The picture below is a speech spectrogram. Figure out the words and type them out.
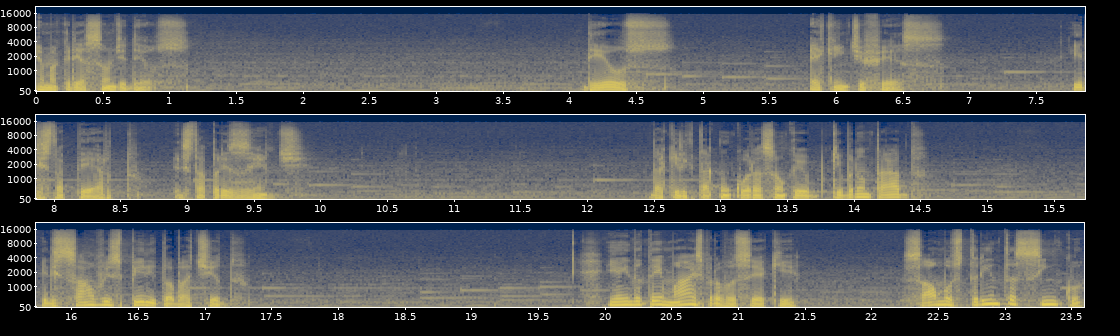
é uma criação de Deus. Deus é quem te fez. Ele está perto, ele está presente. Daquele que está com o coração quebrantado. Ele salva o espírito abatido. E ainda tem mais para você aqui. Salmos 35.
